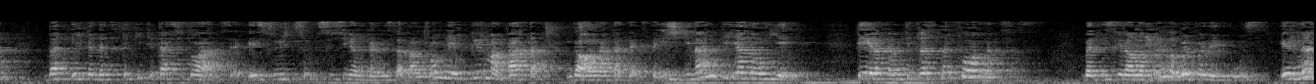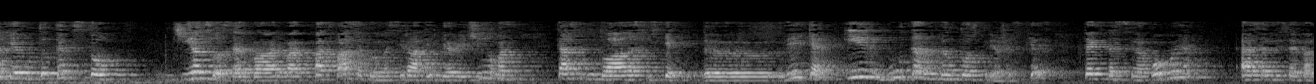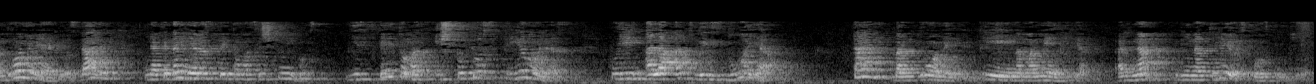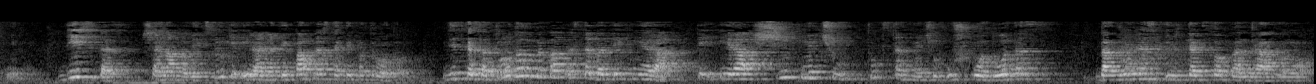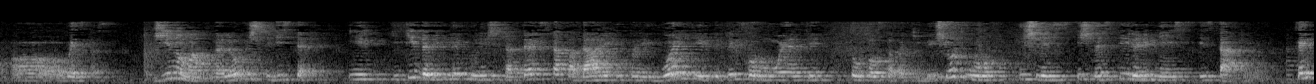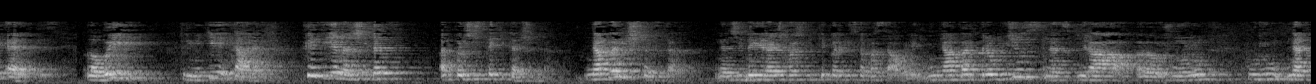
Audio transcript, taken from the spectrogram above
Bet ir kad atstatyti tą situaciją, kai su, su, susirenka visa bendruomenė ir pirmą kartą gauna tą tekstą, išgyventi ją naujai. Tai yra tam tikras performances, bet jis yra labai labai paveikus. Ir net jeigu to teksto tiesos arba, arba pats pasakojimas yra ir gerai žinomas, tas ritualas vis tiek e, veikia ir būtent dėl tos priežasties tekstas sinagogoje, esant visai bendruomenė ar jos dalim, niekada nėra skaitomas iš knygos. Jis skaitomas iš tokios priemonės, kuri ale atvaizduoja tai bendruomeniai prieinamą mediją, ar ne, kuri neturėjo spausdinti knygų. Viskas šiame paveiksliukė yra ne taip paprasta, kaip atrodo. Viskas atrodo labai paprasta, bet taip nėra. Tai yra šimtmečių, tūkstantmečių užkoduotas bendruomenės ir teksto bendravimo vaizdas. Žinoma, vėliau išsivystė ir kiti dalykai, kurie šitą tekstą padarė įpareigojantį ir tikrai formuojantį tautos tapatybę. Iš jos buvo išvesti religiniai įstatymai. Kaip elgtis? Labai primityviai tariant, kaip vienas žydas atpažįsta kitą žydą. Ne per išvaizdą, nes žydai yra išbarstyti per visą pasaulį. Ne per drabužius, nes yra uh, žmonių, kurių net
